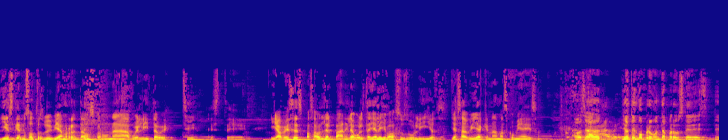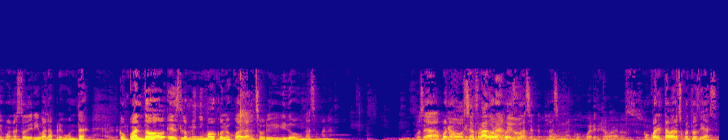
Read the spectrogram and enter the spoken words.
Y es que nosotros vivíamos, rentamos con una abuelita, güey. Sí. Este. Y a veces pasaba el del pan y la vuelta ya le llevaba sus bolillos. Ya sabía que nada más comía eso. O Ah, sea, güey. yo tengo pregunta para ustedes. Eh, bueno, esto deriva a la pregunta. ¿Con cuánto es lo mínimo con lo cual han sobrevivido una semana? O sea, bueno, cerrado pues la, se- la con- semana. Con 40 varos. ¿Con 40 varos cuántos días?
